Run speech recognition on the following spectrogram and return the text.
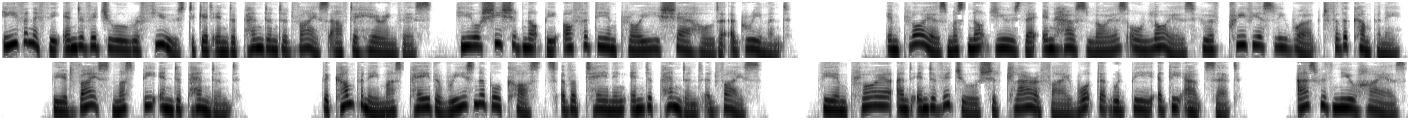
Even if the individual refused to get independent advice after hearing this, he or she should not be offered the employee shareholder agreement. Employers must not use their in house lawyers or lawyers who have previously worked for the company. The advice must be independent. The company must pay the reasonable costs of obtaining independent advice the employer and individual should clarify what that would be at the outset. As with new hires,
